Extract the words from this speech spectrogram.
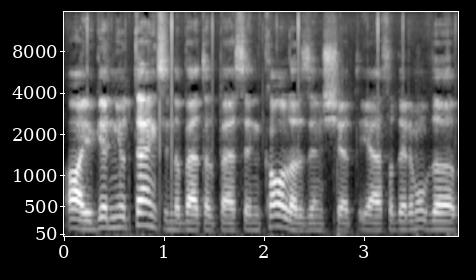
Oh, you get new tanks in the battle pass and colors and shit. Yeah, so they remove the.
